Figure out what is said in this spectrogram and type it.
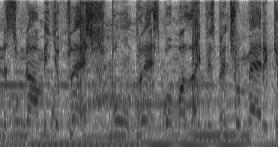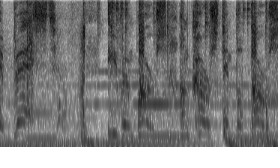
In a tsunami of flesh. Born blessed, but my life has been traumatic at best. Even worse, I'm cursed and perverse.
